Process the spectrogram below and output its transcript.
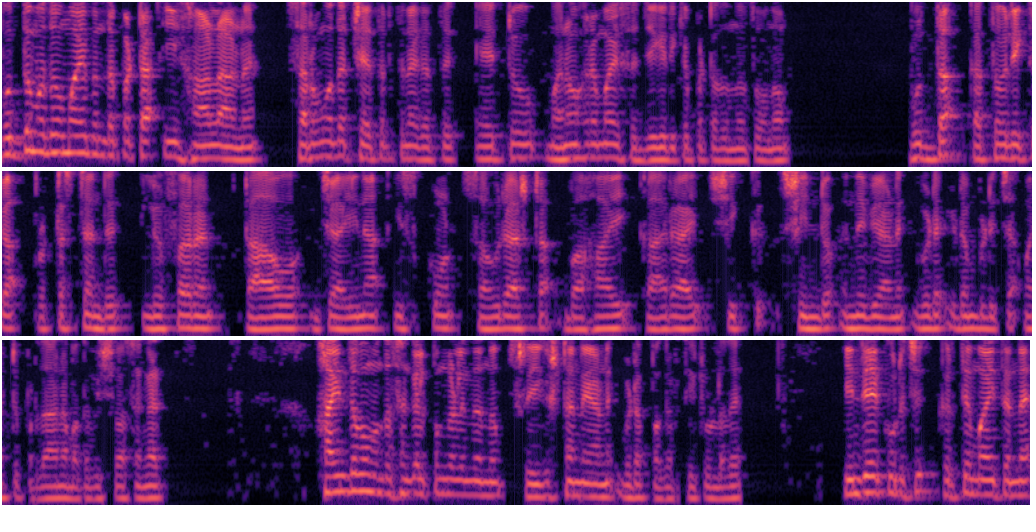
ബുദ്ധമതവുമായി ബന്ധപ്പെട്ട ഈ ഹാളാണ് സർവമത ക്ഷേത്രത്തിനകത്ത് ഏറ്റവും മനോഹരമായി സജ്ജീകരിക്കപ്പെട്ടതെന്ന് തോന്നും. Buddha Catholic Protestant Lutheran Tao Jain ISKCON സൗരാഷ്ട്ര ബഹായി കാരായ് ഷിഖ് ഷിൻഡോ എന്നിവയാണ് ഇവിടെ ഇടം പിടിച്ച മറ്റ് പ്രധാന മതവിശ്വാസങ്ങൾ. ഹൈന്ദവ മതസങ്കല്പങ്ങളിൽ നിന്നും ശ്രീകൃഷ്ണനെയാണ് ഇവിടെ പകർത്തിയിട്ടുള്ളത്. ഇന്ത്യയെക്കുറിച്ച് കൃത്യമായി തന്നെ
